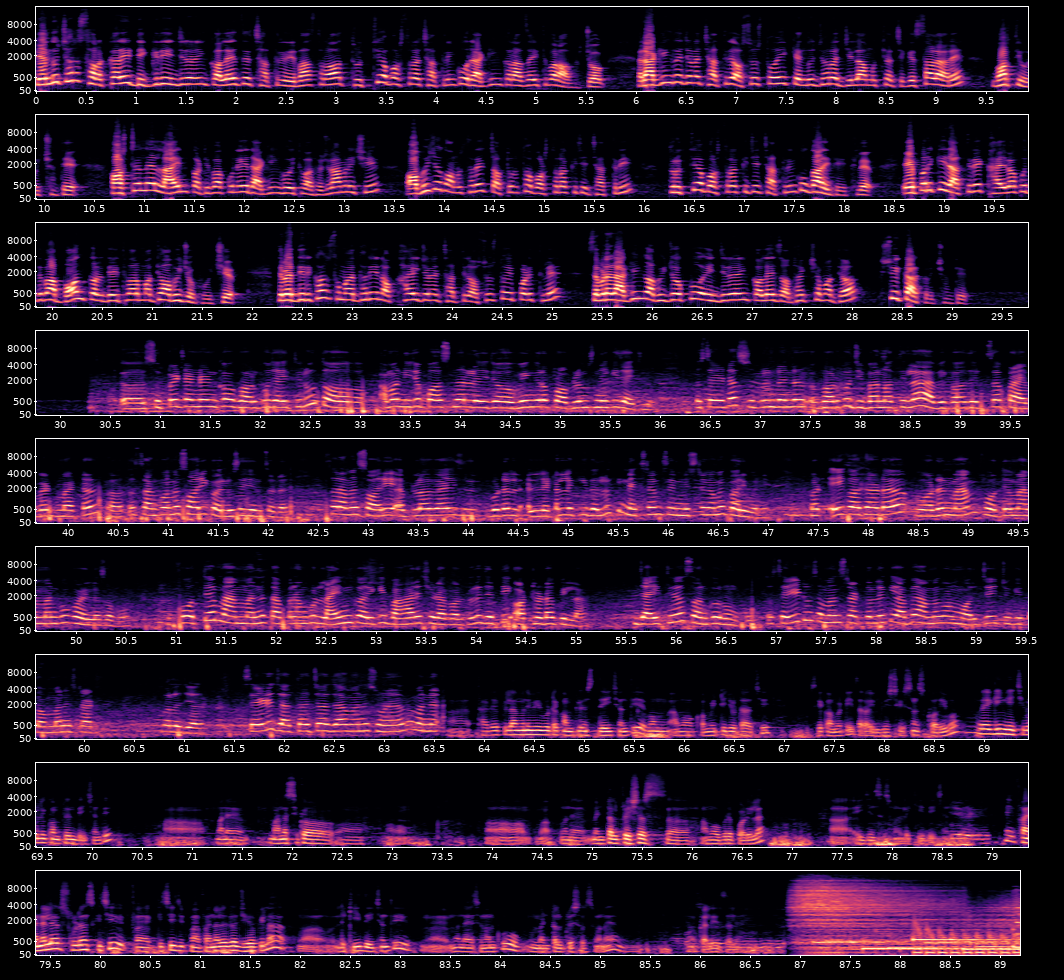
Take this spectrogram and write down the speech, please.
কেন্দুঝর সরকারি degree engineering college ছাত্রী নিবাসর তৃতীয় বর্ষর ছাত্রী র্যাগিং করা অভিযোগ র্যাগিংরে জন ছাত্রী অসুস্থ হয়ে কেন্দুঝর জেলা মুখ্য চিকিৎসাড়ে ভর্তি হয়েছেন হস্টেলে লাইন কটিবা র্যাগিং হয়ে সূচনা মিছে অভিযোগ অনুসারে চতুর্থ বর্ষর কিছু ছাত্রী তৃতীয় বর্ষর কিছু ছাত্রী গাড়ি দিয়ে এপরিকি রাতে খাইবা দেওয়া বন্ধ করে দিয়ে অভিযোগ হয়েছে তবে দীর্ঘ সময় ধর নখাই জনে ছাত্রী অসুস্থ হয়ে পড়ে সেপটে র্যাগিং অভিযোগ ইঞ্জিনিয়ারিং কলেজ অধ্যক্ষ স্বীকার করেছেন सुपरिटेडेन्ट घर को जाइलु तो आम निज पर्सनाल जो विंग रॉब्लम्स नहीं कि जाइलु तो, तो से सुपरिटेडे घर को जी ना because it's a private matter तो आम सरी कहलु से जिनसटा सर आम सरी एप्लगज गोटे लेटर लिखिक देलु कि नेक्स्ट टाइम से मिस्टेक आम कर बट यही कथा warden ma'am fourth year ma'am मान को कहले सब फोर्थ इयर मैम मैंने आमको लाइन करके बाहर ढड़ा करदे जी अठरटा पिला जाइए सर रूम को तो सही स्टार्ट कले कि अबे आमे कौन मरी जाइ कि तुम मैंने स्टार्ट ସେଇଠି ଯଥାର୍ଥ ଯାହା ମାନେ ଶୁଣିବାକୁ ମାନେ ଥାର୍ଡ଼ ଇୟର୍ ପିଲାମାନେ ବି ଗୋଟେ କମ୍ପ୍ଲେନ୍ସ ଦେଇଛନ୍ତି ଏବଂ ଆମ କମିଟି ଯେଉଁଟା ଅଛି ସେ କମିଟି ତାର ଇନଭେଷ୍ଟିଗେସନ୍ସ କରିବ ରେଗିଂ ହେଇଛି ବୋଲି କମ୍ପ୍ଲେନ୍ ଦେଇଛନ୍ତି ମାନେ ମାନସିକ ମାନେ ମେଣ୍ଟାଲ୍ ପ୍ରେସର୍ସ ଆମ ଉପରେ ପଡ଼ିଲା ଏଇ ଜିନିଷ ସେମାନେ ଲେଖିକି ଦେଇଛନ୍ତି ନାଇଁ ଫାଇନାଲ୍ ଇୟର୍ ଷ୍ଟୁଡେଣ୍ଟସ୍ କିଛି କିଛି ଫାଇନାଲ୍ ଇୟର୍ ଝିଅ ପିଲା ଲେଖିକି ଦେଇଛନ୍ତି ମାନେ ସେମାନଙ୍କୁ ମେଣ୍ଟାଲ୍ ପ୍ରେସର୍ସ ମାନେ କାଲି ଦେଲେ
